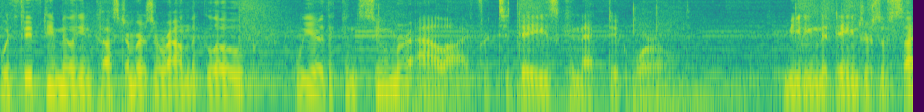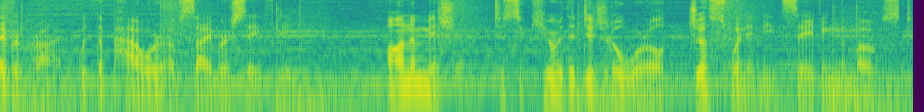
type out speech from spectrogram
With 50 million customers around the globe, we are the consumer ally for today's connected world, meeting the dangers of cybercrime with the power of cyber safety, on a mission to secure the digital world just when it needs saving the most.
